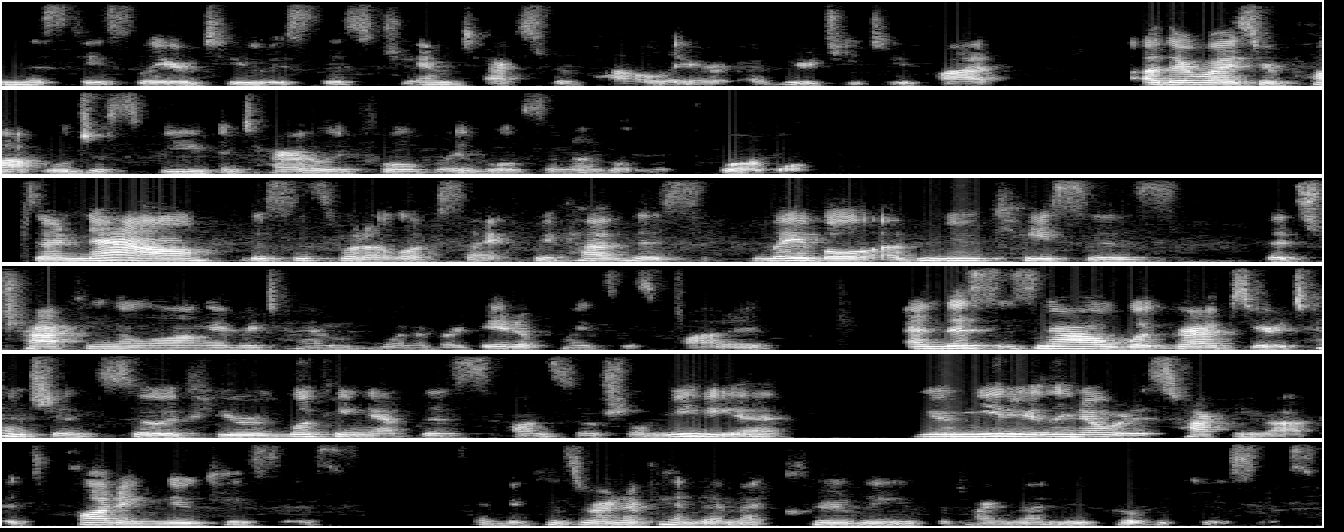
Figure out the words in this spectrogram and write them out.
In this case, layer two is this geom_text_repel layer of your ggplot. Otherwise, your plot will just be entirely full of labels and it'll look horrible. So now this is what it looks like. We have this label of new cases that's tracking along every time one of our data points is plotted. And this is now what grabs your attention. So if you're looking at this on social media, you immediately know what it's talking about. It's plotting new cases. And because we're in a pandemic, clearly we're talking about new COVID cases.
